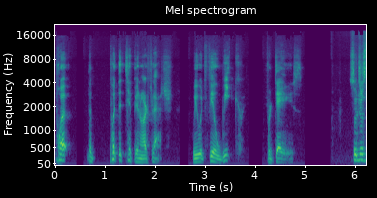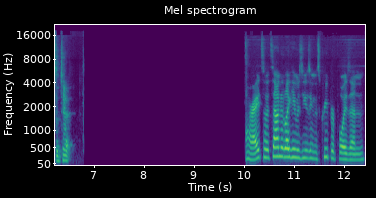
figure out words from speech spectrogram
put the put the tip in our flesh. We would feel weak for days. So just the tip. All right. So it sounded like he was using this creeper poison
